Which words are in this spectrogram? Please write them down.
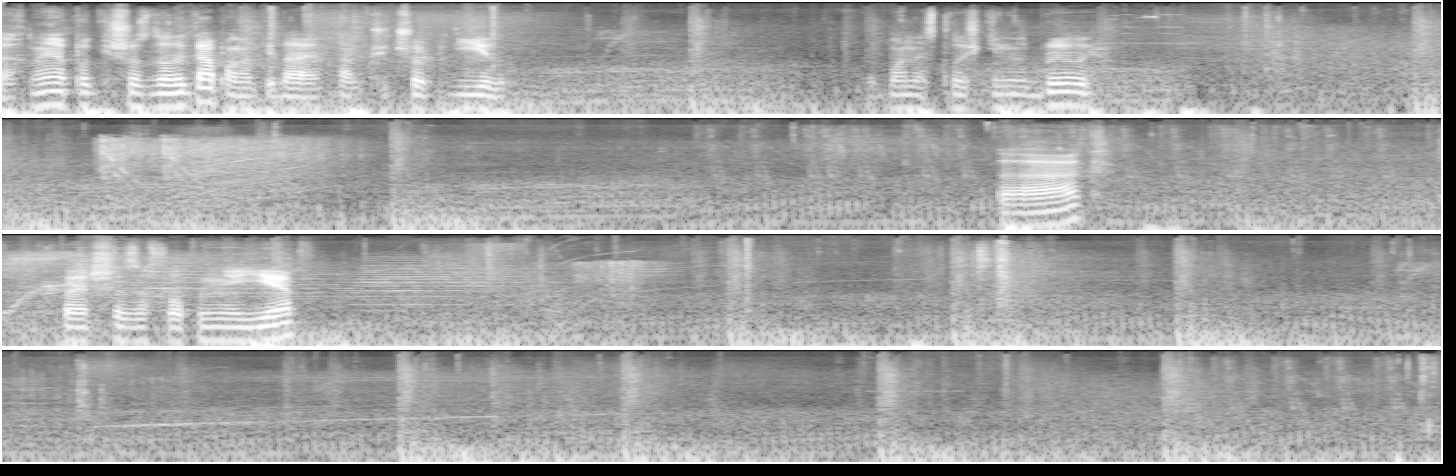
Так, ну я поки що здалека понакидаю, там чуть що під'їду. Щоб мене з не збрили. Так. Перше захоплення є. Так,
